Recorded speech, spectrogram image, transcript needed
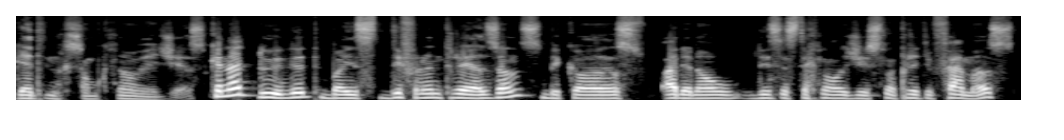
getting some knowledges. Cannot do it by different reasons? Because i don't know this is technology is not pretty famous.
